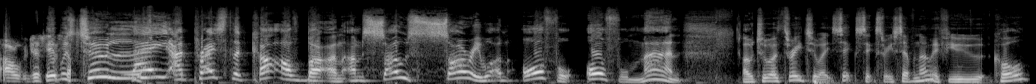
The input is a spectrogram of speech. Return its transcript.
Oh, just it was too late. I pressed the cut off button. I'm so sorry. What an awful, awful man. Oh two oh three two eight six six three seven zero. If you call,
